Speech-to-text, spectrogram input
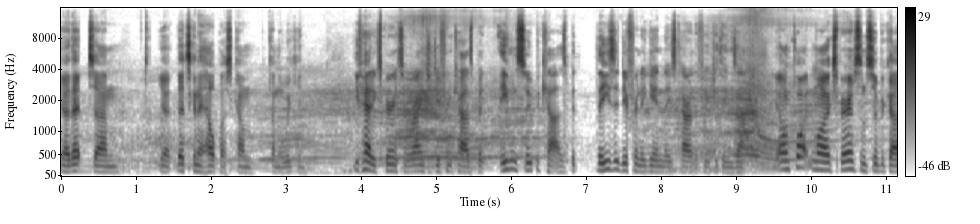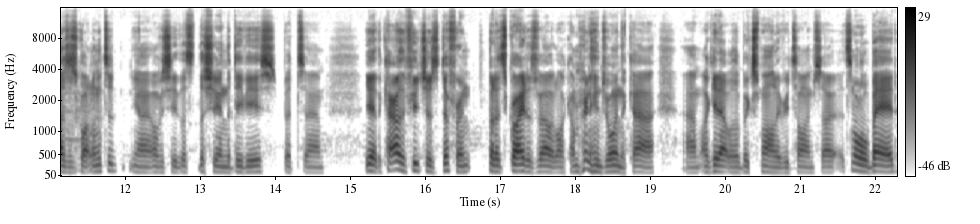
know, that um, you know, that's going to help us come come the weekend. You've had experience in a range of different cars, but even supercars. But these are different again. These car of the future things aren't. Yeah, I'm quite. My experience in supercars is quite limited. You know, obviously this this year in the DVS, but um, yeah, the car of the future is different but it's great as well. Like I'm really enjoying the car. Um, I get out with a big smile every time, so it's not all bad.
